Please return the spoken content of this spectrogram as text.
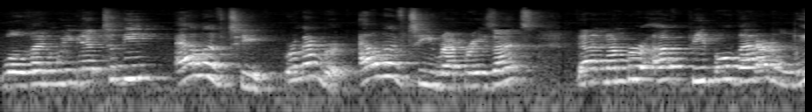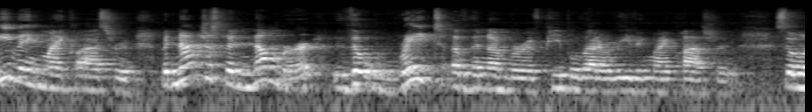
well then we get to the L of t. Remember, L of t represents that number of people that are leaving my classroom. But not just the number, the rate of the number of people that are leaving my classroom. So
